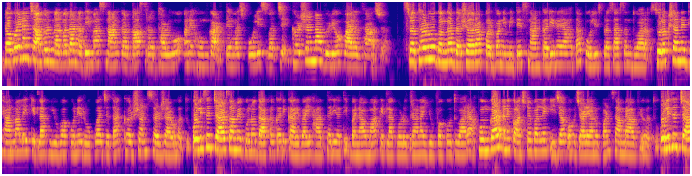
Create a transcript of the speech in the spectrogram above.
ડભોઈના ચાંદોદ નર્મદા નદીમાં સ્નાન કરતા શ્રદ્ધાળુઓ અને હોમગાર્ડ તેમજ પોલીસ વચ્ચે ઘર્ષણના વીડિયો વાયરલ થયા છે. શ્રદ્ધાળુઓ ગંગા દશહરા પર્વ નિમિત્તે સ્નાન કરી રહ્યા હતા. પોલીસ પ્રશાસન દ્વારા સુરક્ષાને ધ્યાનમાં લઈ કેટલાક યુવકોને રોકવા જતા ઘર્ષણ સર્જાયું હતું. પોલીસે ચાર સામે ગુનો દાખલ કરી કાર્યવાહી હાથ ધરી હતી. બનાવમાં કેટલાક વડોદરાના યુવકો દ્વારા હોમગાર્ડ અને કોન્સ્ટેબલને ઈજા પહોંચાડ્યાનું પણ સામે આવ્યું હતું. પોલીસે ચાર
